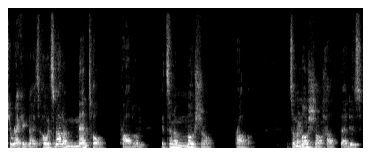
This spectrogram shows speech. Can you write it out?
to recognize oh it's not a mental problem it's an emotional problem it's Right. emotional health that is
